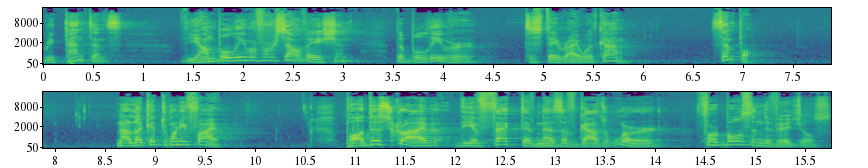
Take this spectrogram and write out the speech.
repentance. The unbeliever for salvation, the believer to stay right with God. Simple. Now look at 25. Paul described the effectiveness of God's word for both individuals,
